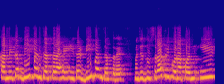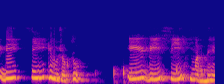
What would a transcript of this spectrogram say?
कारण इथं बी पंच्याहत्तर आहे इथं डी पंच्याहत्तर आहे. म्हणजे दुसरा त्रिकोण आपण ई डी सी घेऊ शकतो. ई डी सी मध्ये.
